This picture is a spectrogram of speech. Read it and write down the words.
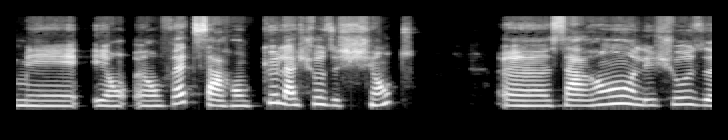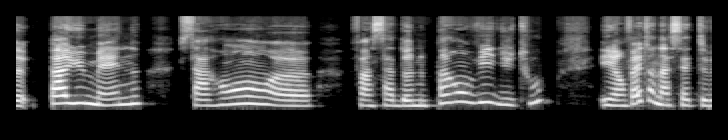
mais et en fait, ça rend que la chose chiante. Ça rend les choses pas humaines, ça rend, enfin, ça donne pas envie du tout et en fait, on a cette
